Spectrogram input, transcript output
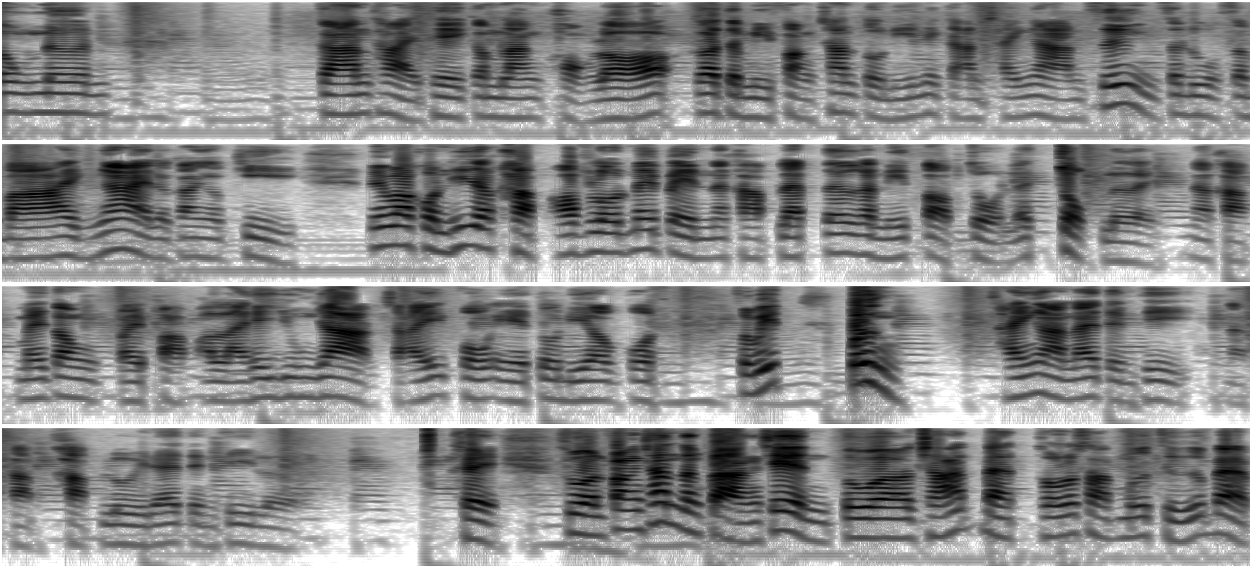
ลงเนิน การถ่ายเทกำลังของล้อ ก็จะมีฟังก์ชันตัวนี้ในการใช้งาน ซึ่งสะดวกสบายง่ายต่อการขับขี่ ไม่ว่าคนที่จะขับออฟโรดไม่เป็นนะครับแรปเตอร์คันนี้ตอบโจทย์และจบเลยนะครับไม่ต้องไปปรับอะไรให้ยุ่งยากใช้ 4A ตัวเดียวกดสวิตช์ปึ้งใช้งานได้เต็มที่นะครับขับลุยได้เต็มที่เลยโอเคส่วนฟังก์ชันต่างๆ เช่น ตัวชาร์จแบตโทรศัพท์มือถือแบบ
